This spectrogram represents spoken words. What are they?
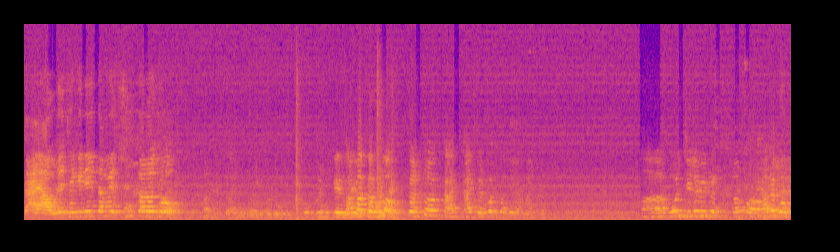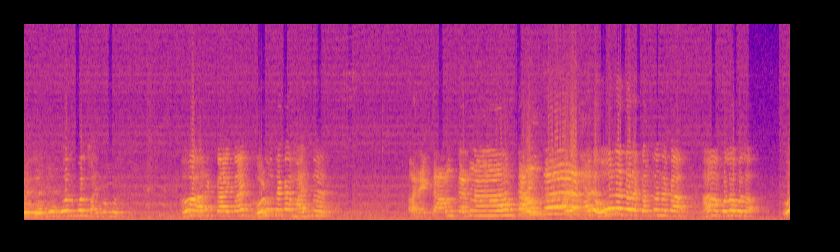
કાંઈ આવડે છે કે નહીં? તમે શું કરો છો? બોલ જલેબી બોલ બોલ ભાઈ બોલ. हा. अरे हो काय काय? घोड होतं काय माहीत नाही अरे काम करणार काम कर. अरे हो ना जरा करतो ना का हा बोला बोला. हो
